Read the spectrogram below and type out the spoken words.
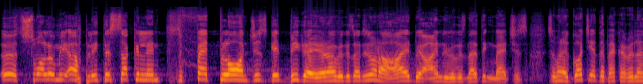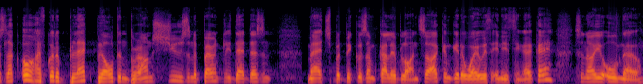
earth swallow me up. Let the succulent fat plant just get bigger, you know, because I just want to hide behind it because nothing matches. So when I got here at the back, I realized, like, oh, I've got a black belt and brown shoes, and apparently that doesn't match, but because I'm colorblind, so I can get away with anything, okay? So now you all know.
